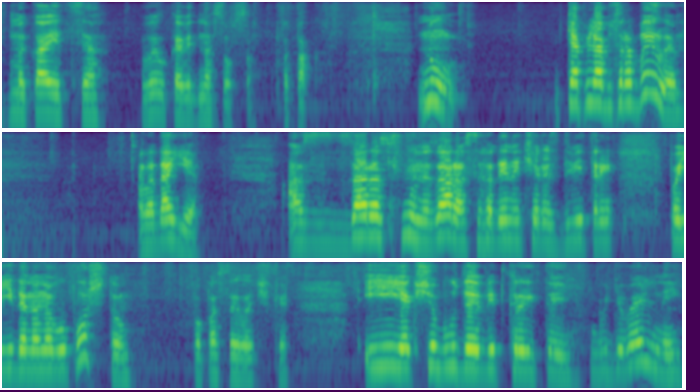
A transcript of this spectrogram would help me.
вмикається вилка від насоса. Отак. Ну, тяп-ляп зробили, вода є. А зараз, ну не зараз, години через 2-3 поїде на нову пошту по посилочки. І якщо буде відкритий будівельний,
